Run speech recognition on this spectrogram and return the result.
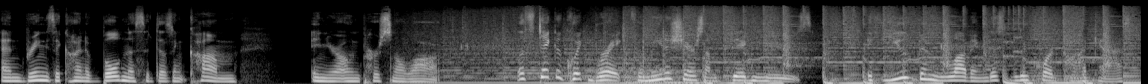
and brings a kind of boldness that doesn't come in your own personal walk. Let's take a quick break for me to share some big news. If you've been loving this Blue Cord podcast,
